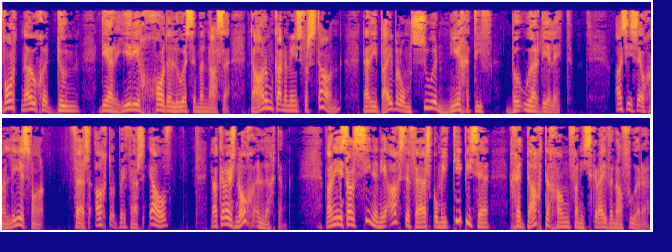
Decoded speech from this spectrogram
word nou gedoen deur hierdie goddelose Manasse. Daarom kan 'n mens verstaan dat die Bybel hom so negatief beoordeel het. As jy sou gaan lees van vers 8 tot by vers 11, dan kry jy nog inligting. Wanneer jy sal sien in die 8ste vers kom die tipiese gedagtegang van die skrywer na vore.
